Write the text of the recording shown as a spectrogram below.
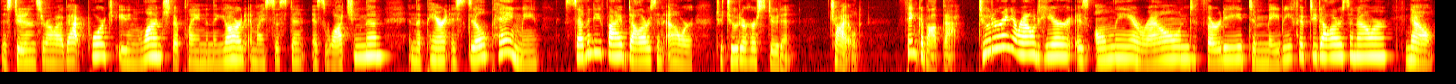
The students are on my back porch eating lunch, they're playing in the yard, and my assistant is watching them, and the parent is still paying me $75 an hour to tutor her student, child. Think about that. Tutoring around here is only around 30 to maybe $50 an hour. Now,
